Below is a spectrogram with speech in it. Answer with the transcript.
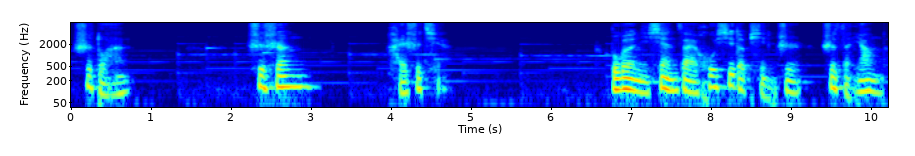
是短，是深，还是浅？不论你现在呼吸的品质是怎样的，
